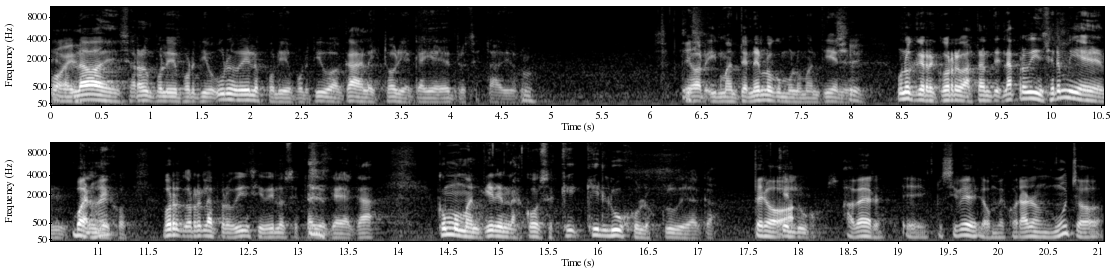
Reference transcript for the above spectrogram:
Eh, Hablaba de cerrar un polideportivo. Uno ve los polideportivos acá, la historia que hay adentro de ese estadio. ¿no? Y ahora- Y mantenerlo como lo mantiene. Sí. Uno que recorre bastante. La provincia, no me Bueno, tan ¿eh? lejos. Vos recorres la provincia y ves los estadios que hay acá. ¿Cómo mantienen las cosas? ¿Qué, qué lujo los clubes de acá? Pero, ¿Qué a- lujo? a, ver, eh, inclusive lo mejoraron mucho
